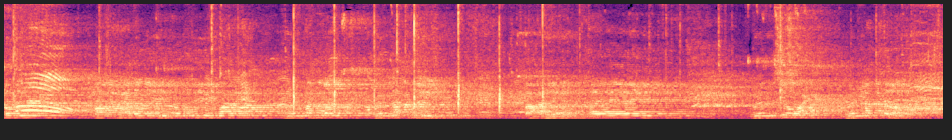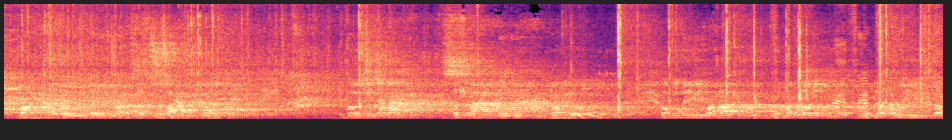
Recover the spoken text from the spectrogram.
theo trên sân số 3, tôi mời hai đơn vị công ty Hoa Lan, Nguyễn Văn Đông, Nguyễn Đắc Thủy, Bảo hiểm AA, Nguyễn Chiêu Anh, Nguyễn Đắc Tưởng, mời hai đôi tên vào sân số 3 của Chúng tôi xin nhắc lại, sân 3 Đông Nam nhóm 4, công ty Hoa Lan, Nguyễn Văn Đông, Nguyễn Đắc Thủy,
